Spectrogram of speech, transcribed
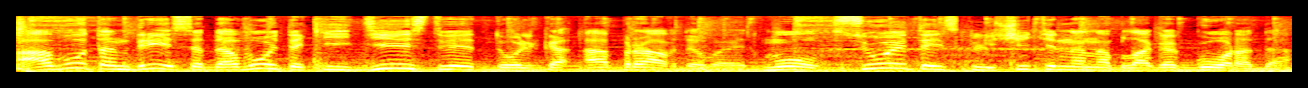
А вот Андрей Садовой такие действия только оправдывает. Мол, все это исключительно на благо города.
